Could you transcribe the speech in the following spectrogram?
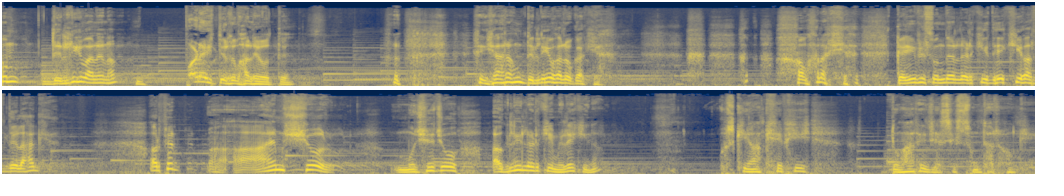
हम दिल्ली वाले ना बड़े दिल वाले होते हैं। यार, हम दिल्ली वालों का क्या? हमारा क्या? कहीं भी सुंदर लड़की देखी और दिला गया। और फिर आई एम श्योर मुझे जो अगली लड़की मिलेगी ना, उसकी आँखें भी तुम्हारी जैसी सुंदर होंगी।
